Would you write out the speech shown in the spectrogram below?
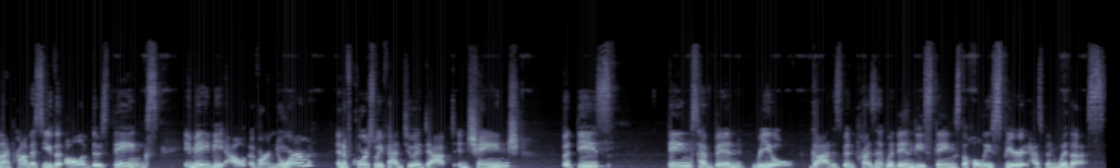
And I promise you that all of those things, it may be out of our norm, and of course we've had to adapt and change, but these things have been real. God has been present within these things. The Holy Spirit has been with us.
